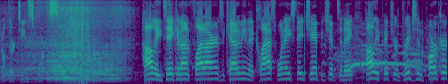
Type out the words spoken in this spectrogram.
Channel 13 Sports. Holly taking on Flatirons Academy in the Class 1A state championship today. Holly pitcher Bridgeton Parker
